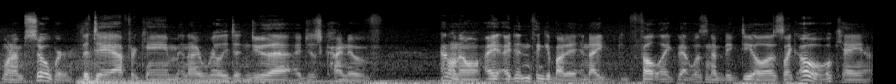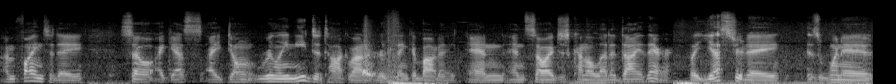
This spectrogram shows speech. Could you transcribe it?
when I'm sober. The day after came and I really didn't do that. I just kind of, I don't know, I, I didn't think about it and I felt like that wasn't a big deal. I was like, oh, okay, I'm fine today. So I guess I don't really need to talk about it or think about it. And, and so I just kind of let it die there. But yesterday is when it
